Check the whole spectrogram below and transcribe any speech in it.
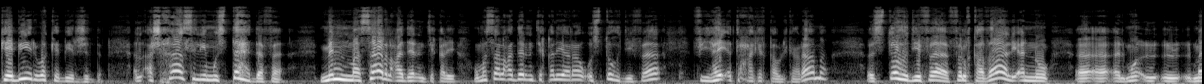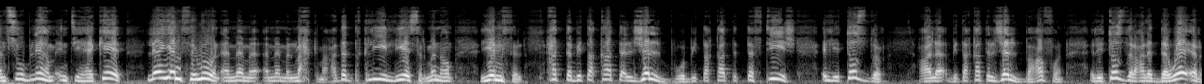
كبير وكبير جدا. الأشخاص اللي مستهدفة من مسار العدالة الانتقالية ومسار العدالة الانتقالية راهو استهدف في هيئة الحقيقة والكرامة استهدف في القضاء لأنه المنسوب لهم انتهاكات لا يمثلون امام أمام المحكمة. عدد قليل ياسر منهم يمثل. حتى بطاقات الجلب وبطاقات التفتيش اللي تصدر على بطاقات الجلب عفوا اللي تصدر على الدوائر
